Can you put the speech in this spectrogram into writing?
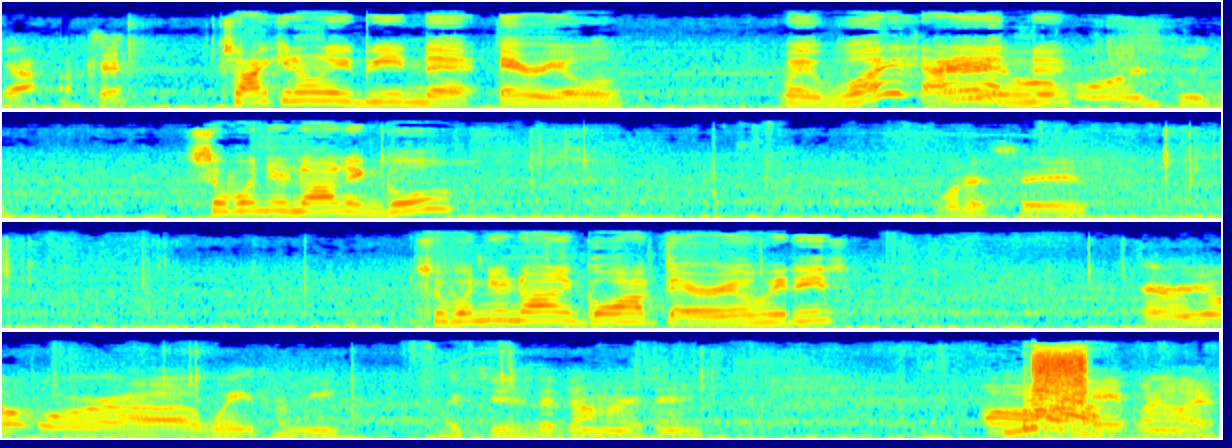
Yeah. Okay. So I can only be in the aerial. Wait, what? I had Aerial no... or juke. So when you're not in goal? What a save. So when you're not in goal, I have to aerial hit it? Aerial or uh, wait for me, which is the dumber thing. Oh, Bruh. I hate my life.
